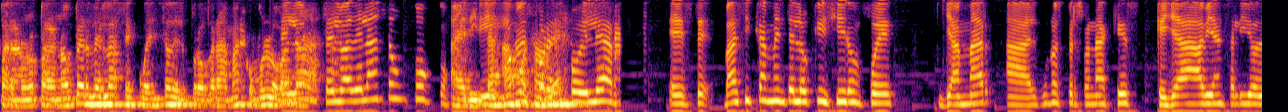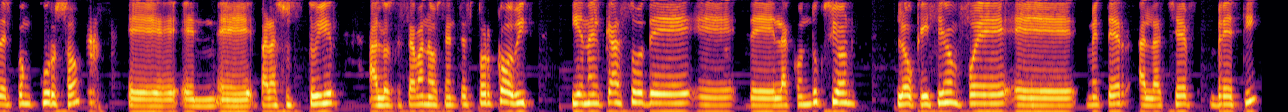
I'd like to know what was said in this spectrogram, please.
para, no, para no perder la secuencia del programa, cómo lo Te van lo, a... te lo adelanto un poco. A editar. y Ah, no pues, por ver. spoilear. Este, básicamente lo que hicieron fue llamar a algunos personajes que ya habían salido del concurso eh, en, eh, para sustituir a los que estaban ausentes por COVID. Y en el caso de, eh, de la conducción, lo que hicieron fue eh, meter a la chef Betty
